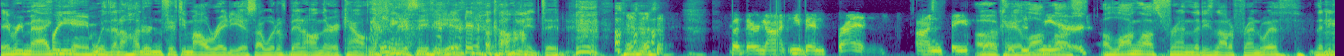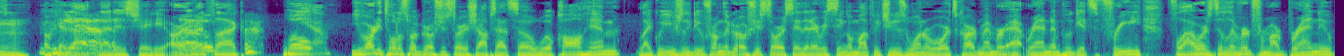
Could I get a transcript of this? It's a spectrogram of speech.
Every Maggie game. within a 150 mile radius, I would have been on their account looking to see if he had commented. But they're not even friends on Facebook. Oh, okay, a long lost, a long lost friend that he's not a friend with. That he's hmm. okay. Yeah. That that is shady. All right, So- red flag. Well, Yeah. you've already told us what grocery store he shops at, so we'll call him like we usually do from the grocery store. Say that every single month we choose one rewards card member at random who gets free flowers delivered from our brand new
